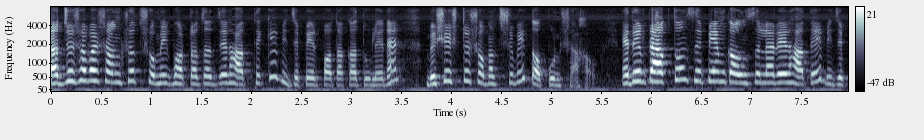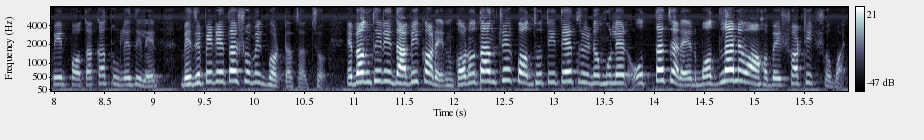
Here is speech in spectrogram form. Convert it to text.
রাজ্যসভার সাংসদ শ্রমিক ভট্টাচার্যের হাত থেকে বিজেপির পতাকা তুলে নেন বিশিষ্ট সমাজসেবী তপন সাহাও এদিন প্রাক্তন সিপিএম কাউন্সিলরের হাতে বিজেপির পতাকা তুলে দিলেন বিজেপি নেতা শ্রমিক ভট্টাচার্য এবং তিনি দাবি করেন, গণতান্ত্রিক পদ্ধতিতে তৃণমূলের অত্যাচারের বদলা নেওয়া হবে সঠিক সময়।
